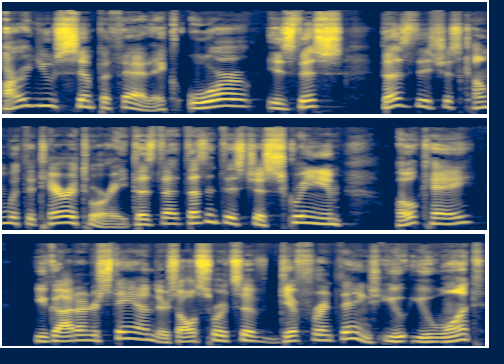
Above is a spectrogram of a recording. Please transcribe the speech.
Are you sympathetic, or is this does this just come with the territory? Does that doesn't this just scream, okay, you got to understand there's all sorts of different things. You you want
